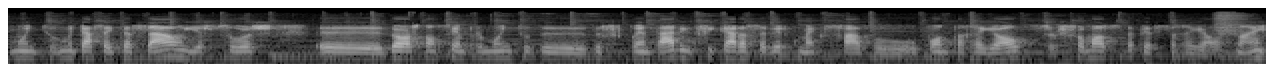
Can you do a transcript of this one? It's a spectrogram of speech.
muito, muita aceitação e as pessoas eh, gostam sempre muito de, de, frequentar e de ficar a saber como é que se faz o, o ponto de arraiolos, os famosos tapetes de arraiolos, não é?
